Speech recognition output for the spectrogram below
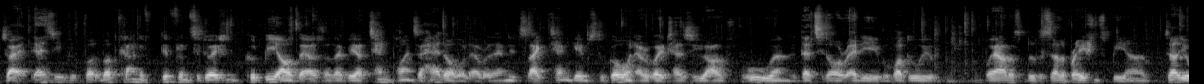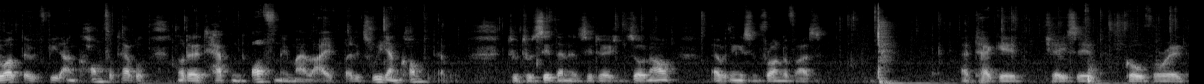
So I, I see what, what kind of different situation could be out there. So that we are ten points ahead or whatever, and it's like ten games to go, and everybody tells you, "Out, ooh, and that's it already." What do we? Where does the celebrations be? And I'll tell you what, I feel uncomfortable. Not that it happened often in my life, but it's really uncomfortable to, to sit in a situation. So now everything is in front of us. Attack it, chase it, go for it.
